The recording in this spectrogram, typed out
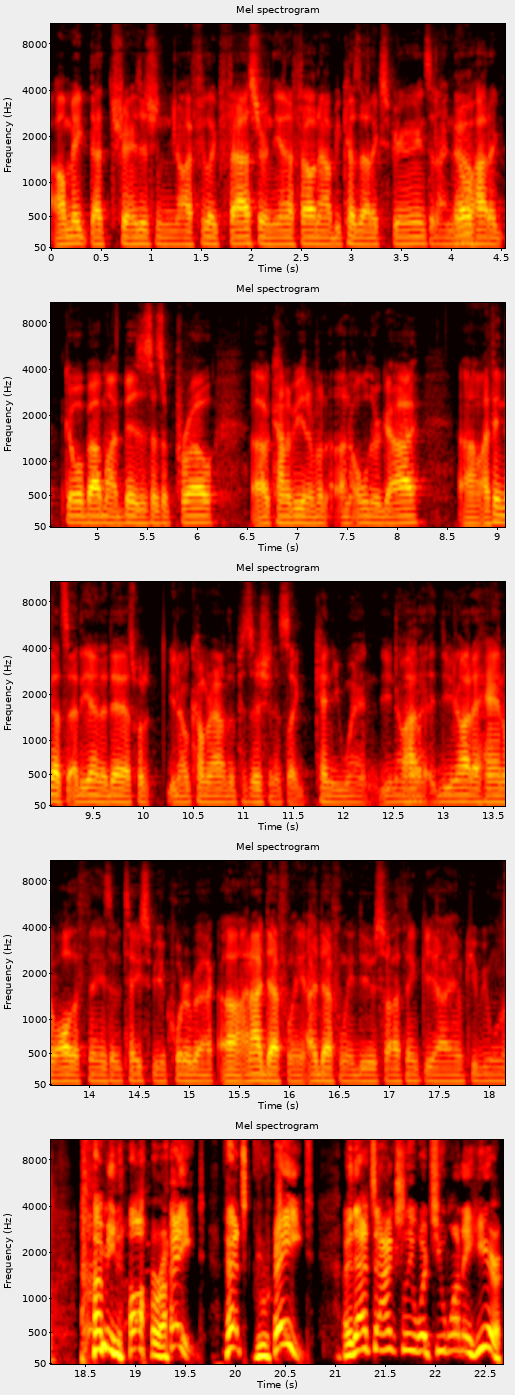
I'll make that transition. You know, I feel like faster in the NFL now because of that experience, and I know yeah. how to go about my business as a pro, uh, kind of being an, an older guy. Um, I think that's at the end of the day, that's what you know. Coming out of the position, it's like, can you win? Do you know how to? Do you know how to handle all the things that it takes to be a quarterback? Uh, and I definitely, I definitely do. So I think, yeah, I am QB one. I mean, all right, that's great. I mean, that's actually what you want to hear.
